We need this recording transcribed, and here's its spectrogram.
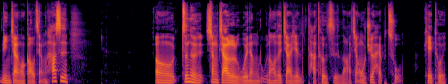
淋酱油膏这样，它是，呃，真的像加了卤味那样卤，然后再加一些它特制的辣酱，我觉得还不错，可以推。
